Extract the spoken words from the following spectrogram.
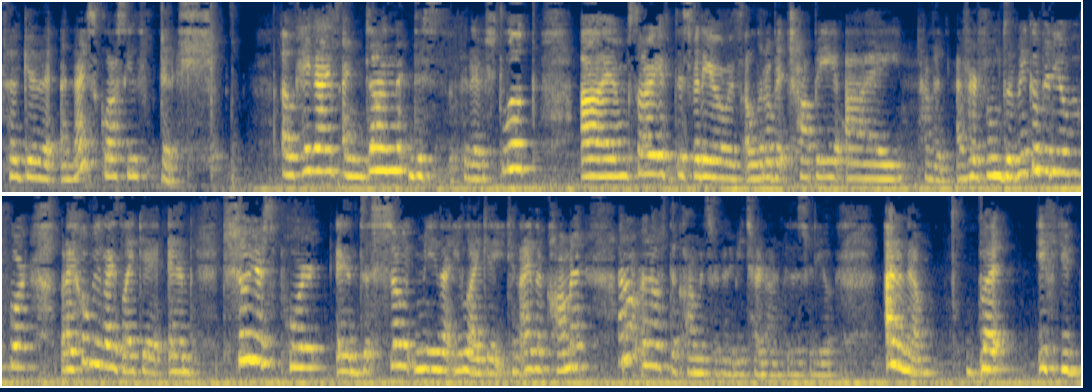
to give it a nice glossy finish. Okay guys, I'm done. This is the finished look. I'm sorry if this video is a little bit choppy. I haven't ever filmed a makeup video before, but I hope you guys like it. And to show your support and to show me that you like it, you can either comment. I don't know if the comments are gonna be turned on for this video. I don't know, but if you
